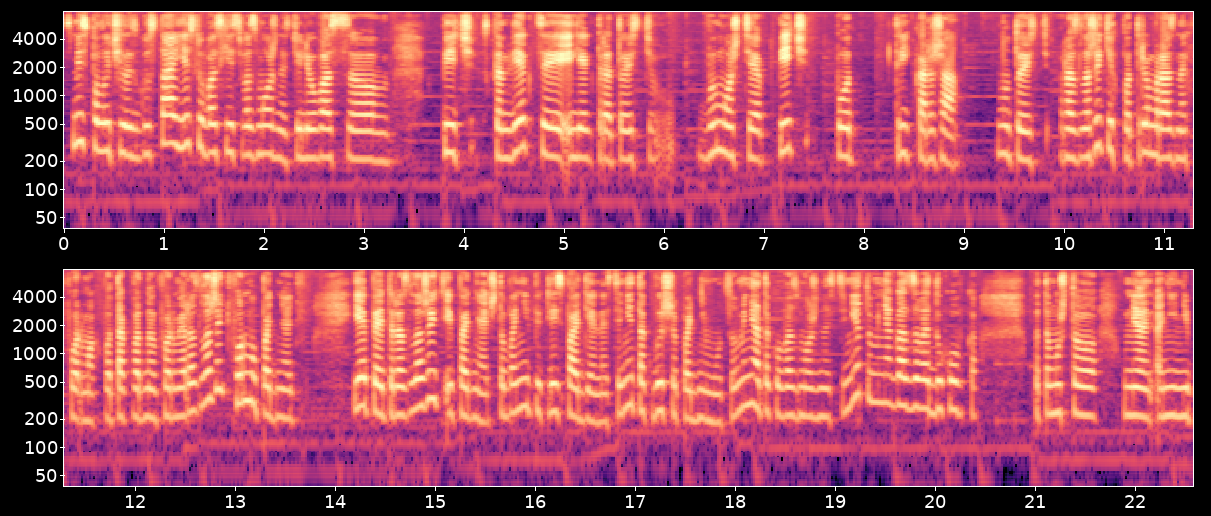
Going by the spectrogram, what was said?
Смесь получилась густая, если у вас есть возможность или у вас э, печь с конвекцией электро, то есть вы можете печь под три коржа ну, то есть разложить их по трем разных формах. Вот так в одной форме разложить, форму поднять и опять разложить и поднять, чтобы они пеклись по отдельности. Они так выше поднимутся. У меня такой возможности нет, у меня газовая духовка, потому что у меня они не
